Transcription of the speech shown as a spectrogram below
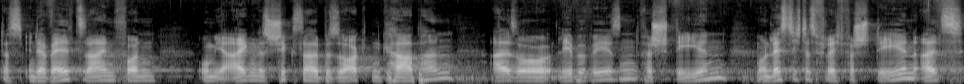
das in der Welt sein von um ihr eigenes Schicksal besorgten Körpern, also Lebewesen, verstehen und lässt sich das vielleicht verstehen als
